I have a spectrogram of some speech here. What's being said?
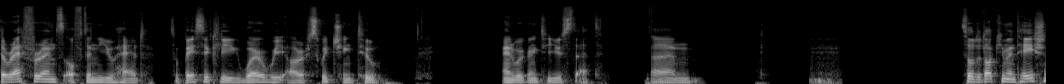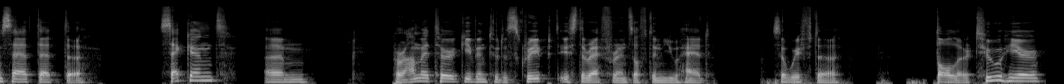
the reference of the new head. So basically where we are switching to. And we're going to use that. Um, so the documentation said that the second um, parameter given to the script is the reference of the new head. So with the dollar $2 here,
